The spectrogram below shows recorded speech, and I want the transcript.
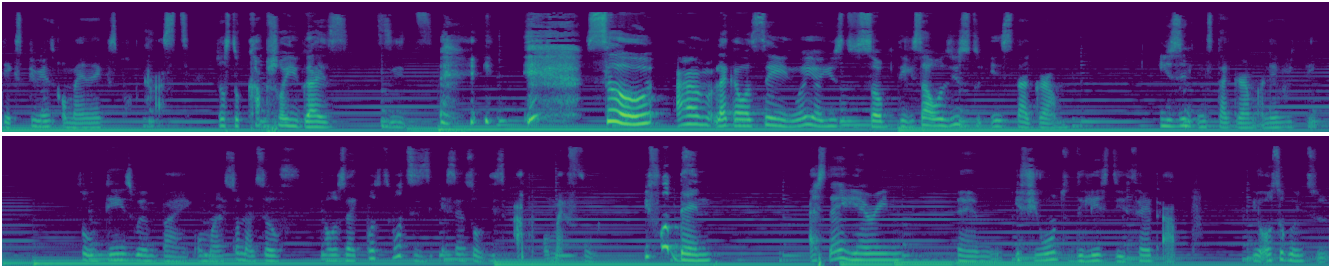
the experience on my next podcast just to capture you guys it. so, um, like I was saying, when you're used to something, so I was used to Instagram, using Instagram and everything. So days went by, on my saw myself. I was like, what what is the essence of this app on my phone? Before then, I started hearing um if you want to delete the Threads app, you're also going to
